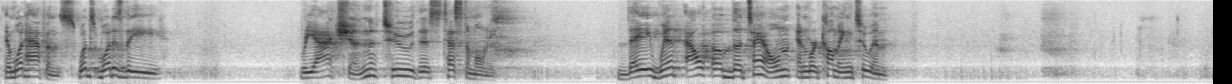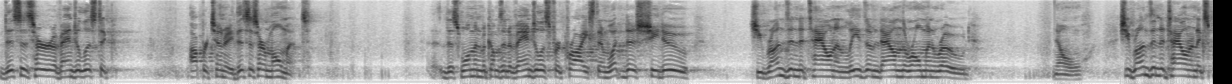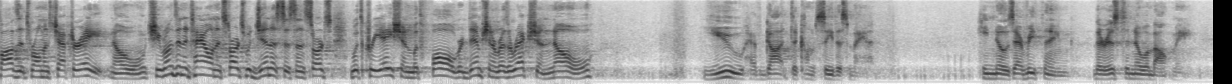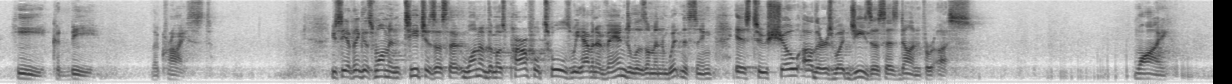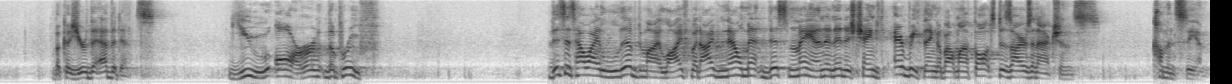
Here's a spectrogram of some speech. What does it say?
And what happens? What's, what is the reaction to this testimony? They went out of the town and were coming to him. This is her evangelistic opportunity. This is her moment. This woman becomes an evangelist for Christ, and what does she do? She runs into town and leads them down the Roman road. No. She runs into town and exposits Romans chapter 8. No. She runs into town and starts with Genesis and starts with creation, with fall, redemption, and resurrection. No. You have got to come see this man. He knows everything there is to know about me. He could be the Christ. You see, I think this woman teaches us that one of the most powerful tools we have in evangelism and witnessing is to show others what Jesus has done for us. Why? Because you're the evidence. You are the proof. This is how I lived my life, but I've now met this man and it has changed everything about my thoughts, desires, and actions. Come and see him.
